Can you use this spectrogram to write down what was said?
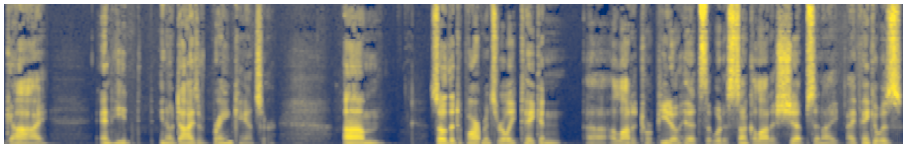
guy, and he you know, dies of brain cancer. Um, so the department's really taken uh, a lot of torpedo hits that would have sunk a lot of ships, and I, I think it was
